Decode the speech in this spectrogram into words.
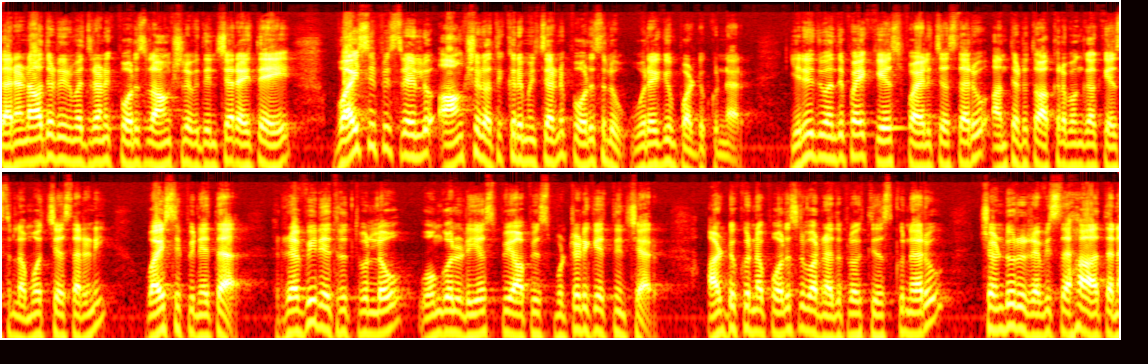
గణనాథుడి నిర్మించడానికి పోలీసులు ఆంక్షలు విధించారు. అయితే వైసీపీ శ్రేణులు ఆంక్షలు అతిక్రమించారని పోలీసులు ఊరేగింపు అడ్డుకున్నారు ఎనిమిది మందిపై కేసు ఫైల్ చేశారు. అంతటితో అక్రమంగా కేసులు నమోదు చేశారని వైసీపీ నేత రవి నేతృత్వంలో ఒంగోలు డీఎస్పీ ఆఫీస్ ముట్టడికి ఎత్తించారు. అడ్డుకున్న పోలీసులు వారిని అదుపులోకి తీసుకున్నారు. చండూరు రవి సహా తన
